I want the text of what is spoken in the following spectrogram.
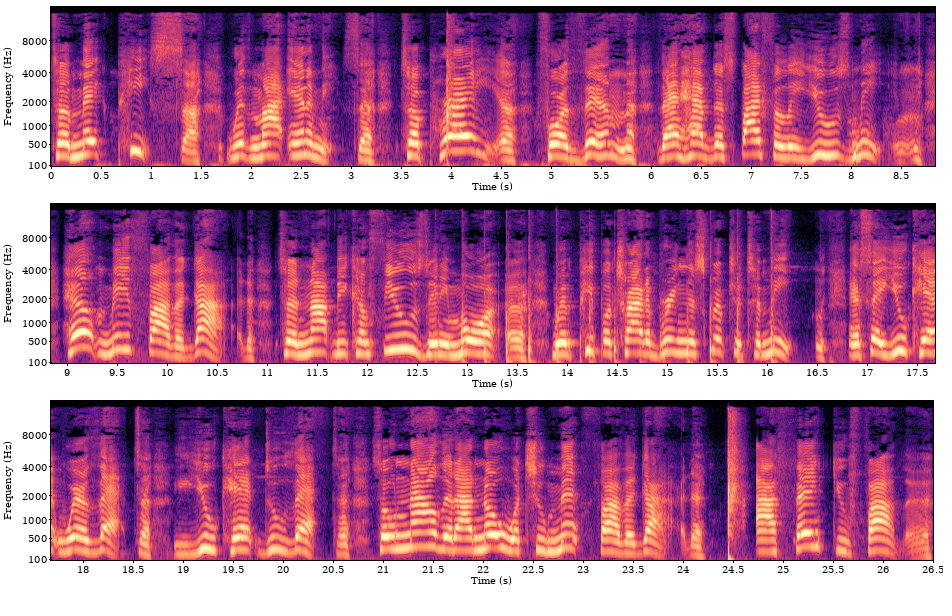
to make peace uh, with my enemies uh, to pray uh, for them that have despitefully used me. Help me, Father God, to not be confused anymore uh, when people try to bring the scripture to me. and say, You can't wear that. You can't do that. So now that I know what you meant, Father God, I thank you, Father,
